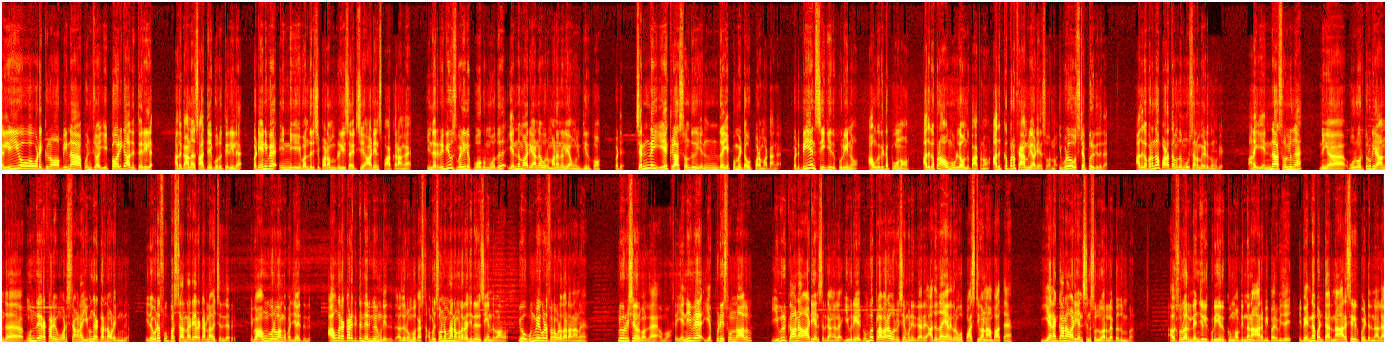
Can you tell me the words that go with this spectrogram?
லியோவை உடைக்கணும் அப்படின்னா கொஞ்சம் இப்போ வரைக்கும் அது தெரியல. அதுக்கான சாத்தியக்கூறு தெரியல. பட் எனிவே இன்னைக்கு வந்துருச்சு படம் ரிலீஸ் ஆயிடுச்சு ஆடியன்ஸ் பார்க்குறாங்க இந்த ரிவ்யூஸ் வெளியில் போகும்போது என்ன மாதிரியான ஒரு மனநிலை அவங்களுக்கு இருக்கும்? பட் சென்னை ஏ கிளாஸ் வந்து எந்த எப்பவுமே டவுட் பட மாட்டாங்க. பட் பிஎன்சிக்கு இது புரியணும். அவங்கக்கிட்ட போகணும். அதுக்கப்புறம் அவங்க உள்ளே வந்து பார்க்கணும். அதுக்கப்புறம் ஃபேமிலி ஆடியன்ஸ் வரணும். இவ்வளோ ஸ்டெப் இருக்குது இதில். அதுக்கப்புறம் தான் படத்தை வந்து முழுசாக நம்ம எடுக்க முடியும். ஆனால் என்ன சொல்லுங்கள் நீங்கள் ஒரு ஒருத்தருடைய அந்த முந்தைய ரெக்கார்டை இவங்க உடைச்சிட்டாங்கன்னா இவங்க ரெக்கார்ட் தான் உடைக்க முடியும். இதை விட சூப்பர் ஸ்டார் நிறைய ரெக்கார்ட்லாம் வச்சிருக்காரு. இப்போ அவங்க வருவாங்க பஞ்சாயத்துக்கு. அவங்க ரெக்கார்டு கிட்ட நெருங்கவே முடியாது. அது ரொம்ப கஷ்டம். அப்படி சொன்னோம்னா நம்மளை ரஜினி ரசிகன்றாங்க ஐயோ உண்மையை கூட சொல்லக்கூடாதாடா நான்? இப்படி ஒரு விஷயம் இருக்கும்ல? ஆமாம் எனிவே எப்படி சொன்னாலும் இவருக்கான ஆடியன்ஸ் இருக்காங்கல்ல இவர் ரொம்ப கிளவராக ஒரு விஷயம் பண்ணியிருக்காரு. அதுதான் எனக்கு ரொம்ப பாசிட்டிவாக நான் பார்த்தேன். எனக்கான ஆடியன்ஸ்னு சொல்லுவார்ல பெரும் அவர் சொல்லுவார் நெஞ்சில் குடியிருக்கும் அப்படின்னு தானே ஆரம்பிப்பார் விஜய். இப்போ என்ன பண்ணிட்டாருன்னா அரசியலுக்கு போயிட்டதுனால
